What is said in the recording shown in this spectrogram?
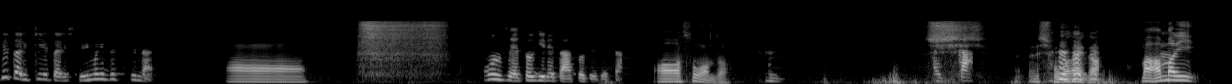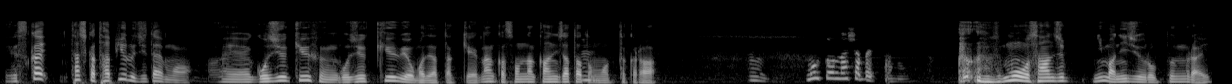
出たり消えたりして今出てない。あー。音声途切れた後で出た。ああ、そうなんだ。うんしましょうがないな。まあ、あんまり、スカイ、確かタピュール自体も、えー、59分59秒までだったっけ？なんかそんな感じだったと思ったから、うん。もうそんな喋ったの？もう30、今26分ぐらい？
